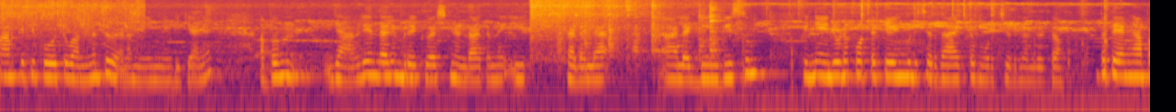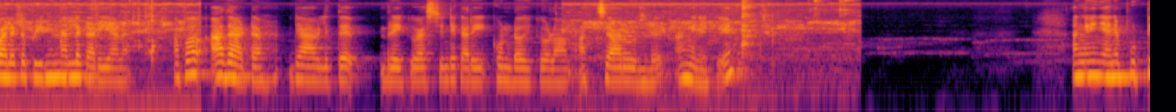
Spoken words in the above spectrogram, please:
മാർക്കറ്റിൽ പോയിട്ട് വന്നിട്ട് വേണം മീൻ മേടിക്കാൻ. അപ്പം രാവിലെ എന്തായാലും ബ്രേക്ക്ഫാസ്റ്റിന് ഉണ്ടാക്കുന്ന ഈ കടല അല്ല ഗ്രീൻ പീസും പിന്നെ അതിന്റെ കൂടെ പൊട്ടറ്റയും കൂടി ചെറുതായിട്ട് മുറിച്ചിടുന്നുണ്ട് കേട്ടോ. അപ്പോൾ തേങ്ങാപ്പാലൊക്കെ പിഴിഞ്ഞ് നല്ല കറിയാണ്. അപ്പോൾ അതാട്ടോ രാവിലത്തെ ബ്രേക്ക്ഫാസ്റ്റിന്റെ കറി കൊണ്ടുപോയിക്കോളാം. അച്ചാറും ഉണ്ട് അങ്ങനെയൊക്കെ. അങ്ങനെ ഞാൻ പുട്ട്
